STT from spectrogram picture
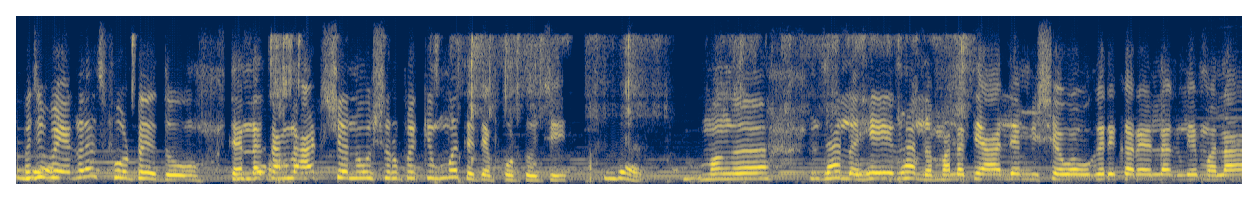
म्हणजे. वेगळाच फोटो आहे तो. त्यांना. चांगला आठशे नऊशे रुपये किंमत आहे त्या फोटोची मग झालं हे झालं. मला ते आले मी सेवा वगैरे करायला लागले. मला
